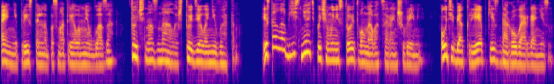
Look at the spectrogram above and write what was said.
Энни пристально посмотрела мне в глаза, точно знала, что дело не в этом, и стала объяснять, почему не стоит волноваться раньше времени. У тебя крепкий, здоровый организм.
